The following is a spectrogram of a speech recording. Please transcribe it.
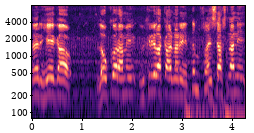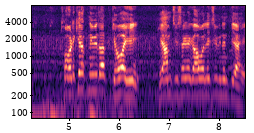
तर हे गाव लवकर आम्ही विक्रीला काढणार आहेत आणि शासनाने थोडक्यात निविदात घ्यावा हे हे आमची सगळ्या गाववाल्याची विनंती आहे.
